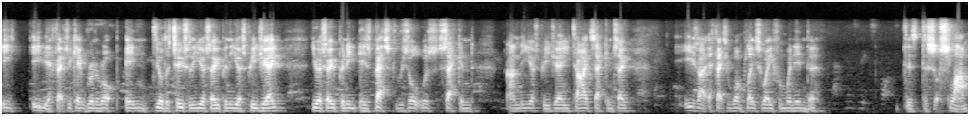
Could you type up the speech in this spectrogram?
he he effectively came runner up in the other two, so the US Open, the USPGA. US Open, he, his best result was second, and the USPGA tied second. So he's like effectively one place away from winning the the, the sort of slam.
